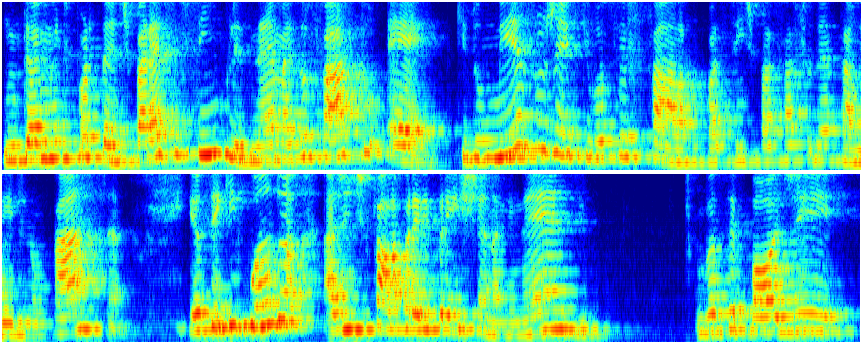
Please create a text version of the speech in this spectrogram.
Então é muito importante. Parece simples, né? Mas o fato é que do mesmo jeito que você fala para o paciente passar fio dental e ele não passa, eu sei que quando a gente fala para ele preencher a anamnese, você pode.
